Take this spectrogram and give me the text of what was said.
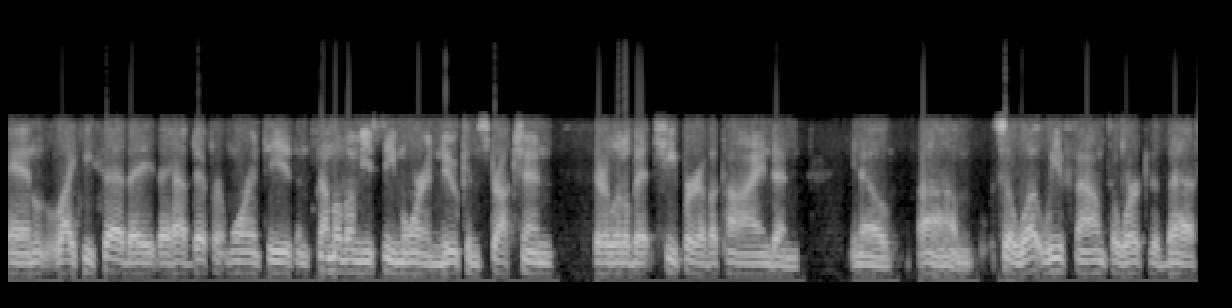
and like he said, they they have different warranties, and some of them you see more in new construction. They're a little bit cheaper of a kind, and you know, um, so what we've found to work the best,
